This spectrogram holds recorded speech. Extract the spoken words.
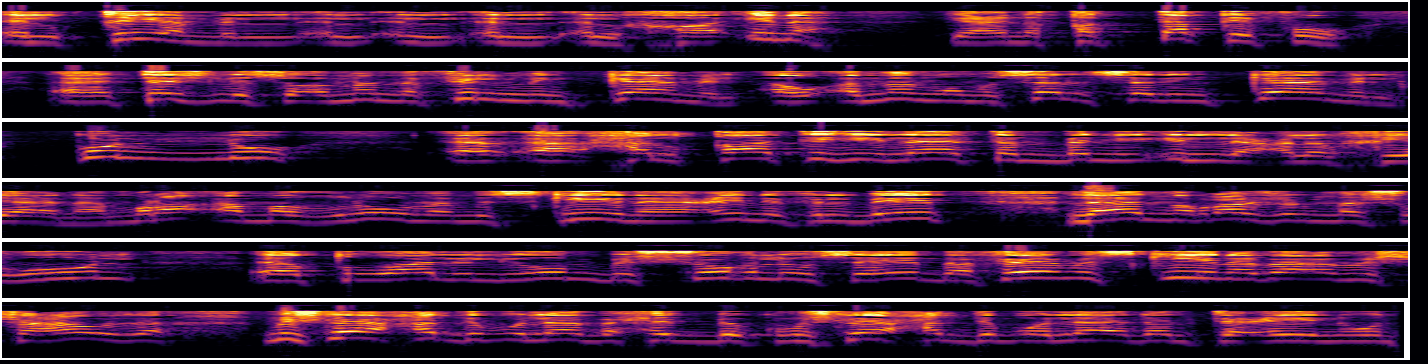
القيم ال- ال- ال- ال- الخائنة. يعني قد تقف آه، تجلس أمام فيلم كامل أو أمام مسلسل كامل. كل آه، آه، حلقاته لا تنبني إلا على الخيانة. امرأة مظلومة مسكينة يا عيني في البيت لأن الرجل مشغول طوال اليوم بالشغل وسايبها. فهي مسكينة بقى مش عاوزة مش لاقي حد يقول لها بحبك ومش لاقي حد يقول لها ده أنت عيني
